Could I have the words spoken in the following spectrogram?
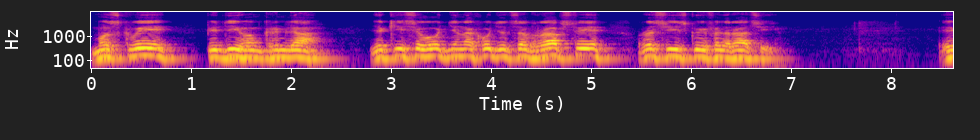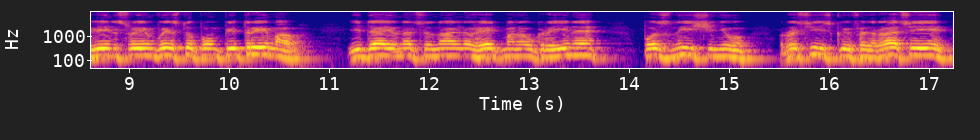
Москви, під ігом Кремля, які сьогодні знаходяться в рабстві Російської Федерації. Він своїм виступом підтримав ідею національного гетьмана України по знищенню Російської Федерації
